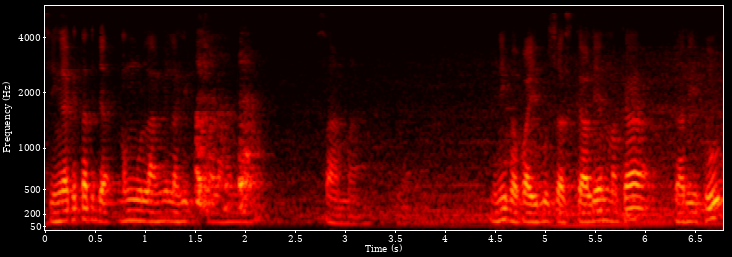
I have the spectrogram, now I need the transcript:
sehingga kita tidak mengulangi lagi kesalahan yang sama. Ini Bapak Ibu saudara sekalian maka dari itu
